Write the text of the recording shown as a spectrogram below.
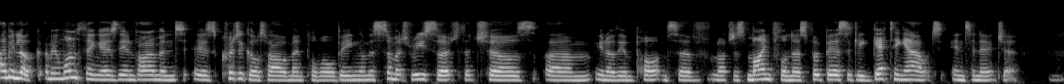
I mean, look, I mean, one thing is the environment is critical to our mental well-being, and there's so much research that shows, um, you know, the importance of not just mindfulness, but basically getting out into nature. Mm.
